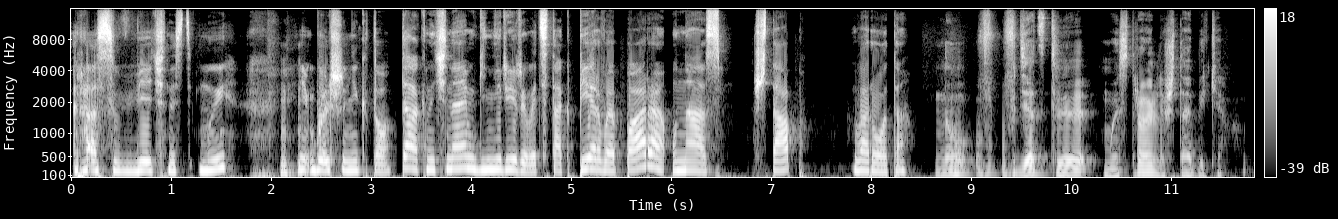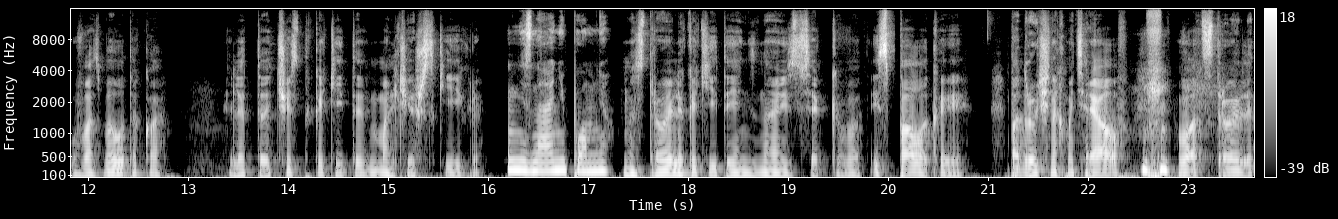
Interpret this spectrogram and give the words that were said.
раз в вечность мы и больше никто. Так, начинаем генерировать. Так, первая пара у нас штаб, ворота. Ну, в, в детстве мы строили штабики. У вас было такое? Или это чисто какие-то мальчишеские игры? Не знаю, не помню. Мы строили какие-то, я не знаю, из всякого, из палок и подручных материалов. Вот, строили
